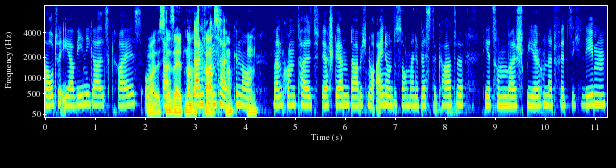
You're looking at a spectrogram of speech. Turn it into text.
Raute eher weniger als Kreis. Und Aber ist ja seltener Und dann Kreis, kommt halt, ne? genau, Mhm. dann kommt halt der Stern, da habe ich nur eine und das ist auch meine beste Karte, die hat zum Beispiel 140 Leben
